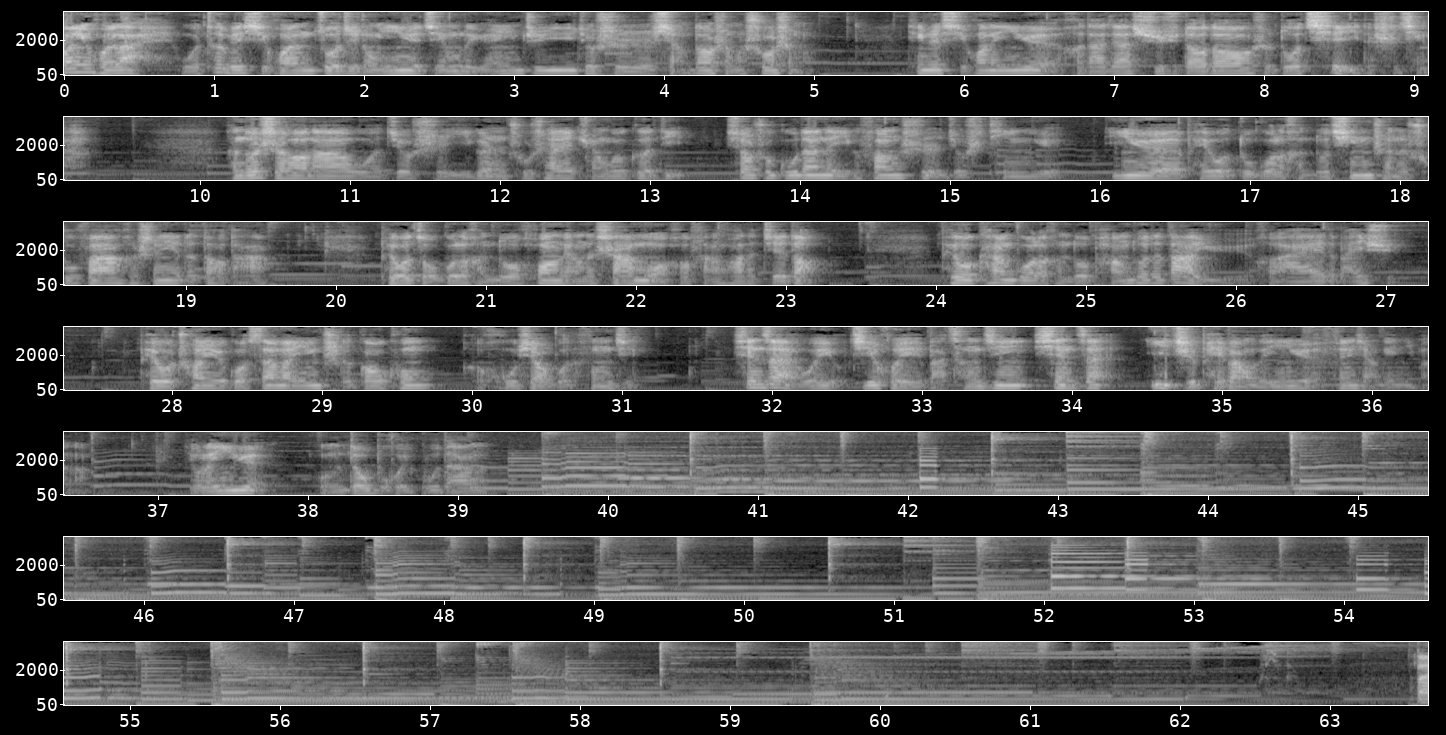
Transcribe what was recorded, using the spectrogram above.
欢迎回来。我特别喜欢做这种音乐节目的原因之一，就是想到什么说什么。听着喜欢的音乐和大家絮絮叨叨是多惬意的事情啊！很多时候呢，我就是一个人出差全国各地，消除孤单的一个方式就是听音乐。音乐陪我度过了很多清晨的出发和深夜的到达，陪我走过了很多荒凉的沙漠和繁华的街道，陪我看过了很多滂沱的大雨和皑皑的白雪，陪我穿越过三万英尺的高空和呼啸过的风景。现在我也有机会把曾经、现在一直陪伴我的音乐分享给你们了。有了音乐，我们都不会孤单了。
